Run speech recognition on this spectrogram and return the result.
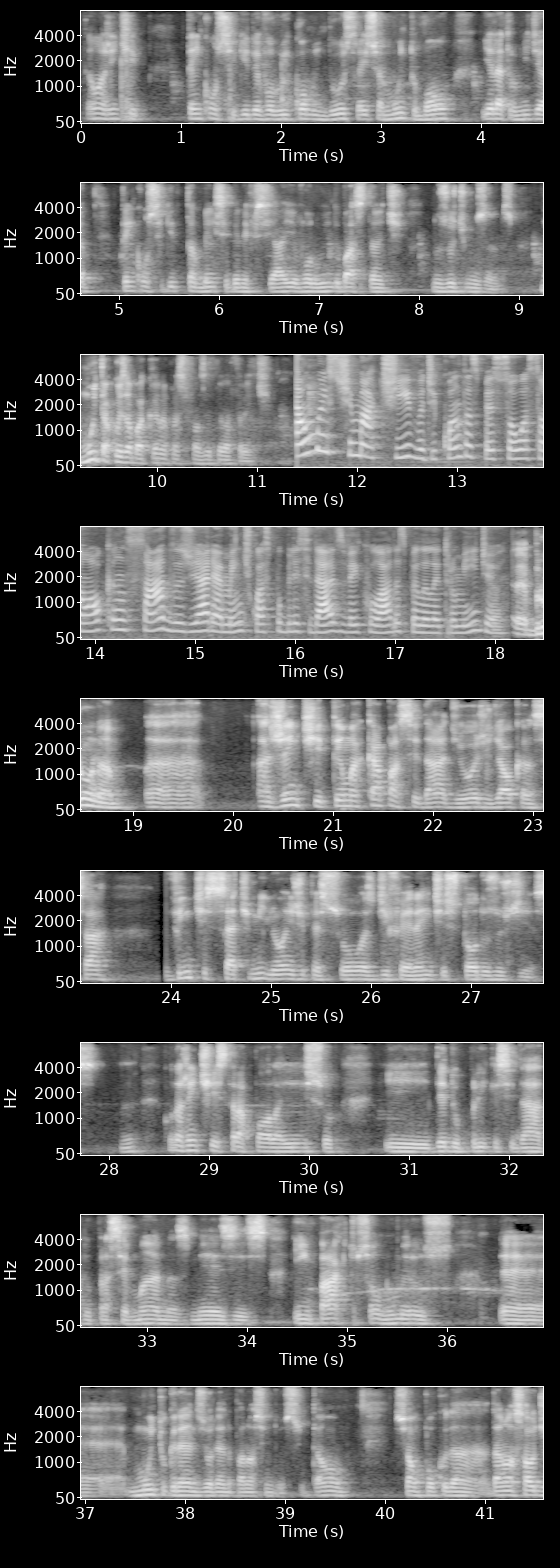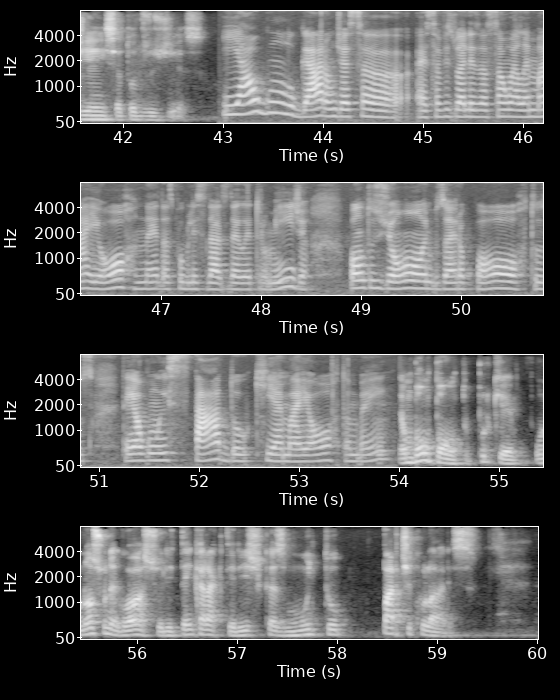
Então a gente tem conseguido evoluir como indústria, isso é muito bom, e a eletromídia tem conseguido também se beneficiar e evoluindo bastante nos últimos anos. Muita coisa bacana para se fazer pela frente. Há uma estimativa de quantas pessoas são alcançadas diariamente com as publicidades veiculadas pela eletromídia? É, Bruna, uh, a gente tem uma capacidade hoje de alcançar 27 milhões de pessoas diferentes todos os dias. Né? Quando a gente extrapola isso e deduplica esse dado para semanas, meses e impactos, são números é, muito grandes olhando para a nossa indústria. Então, isso é um pouco da, da nossa audiência todos os dias. E há algum lugar onde essa, essa visualização ela é maior né, das publicidades da eletromídia? Pontos de ônibus, aeroportos, tem algum estado que é maior também? É um bom ponto, porque o nosso negócio ele tem características muito particulares.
